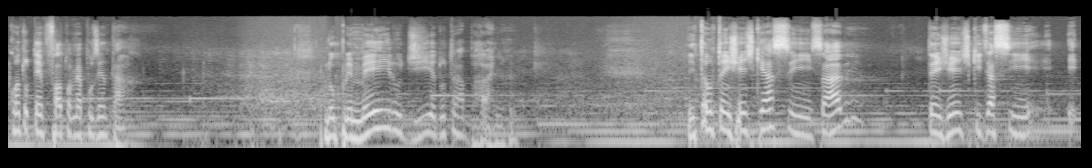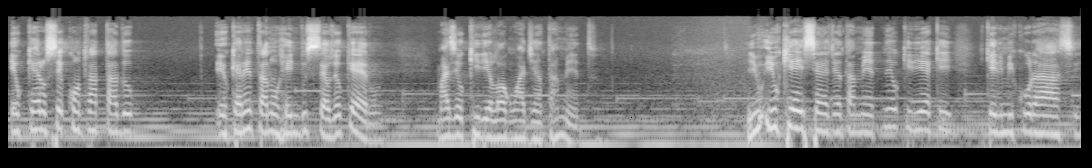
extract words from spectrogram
quanto tempo falta para me aposentar. No primeiro dia do trabalho. Então tem gente que é assim, sabe? Tem gente que diz assim: eu quero ser contratado eu quero entrar no reino dos céus, eu quero, mas eu queria logo um adiantamento. E, e o que é esse adiantamento? Eu queria que, que ele me curasse,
